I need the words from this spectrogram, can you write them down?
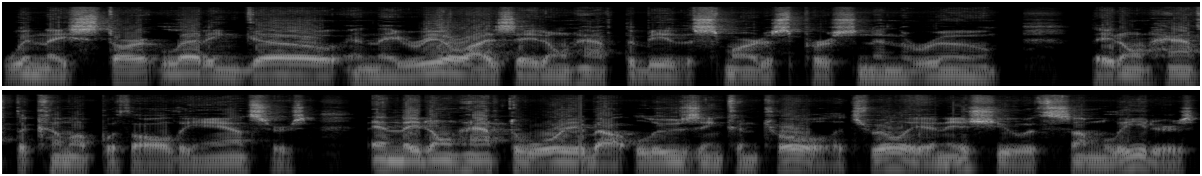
when they start letting go and they realize they don't have to be the smartest person in the room. They don't have to come up with all the answers and they don't have to worry about losing control. It's really an issue with some leaders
